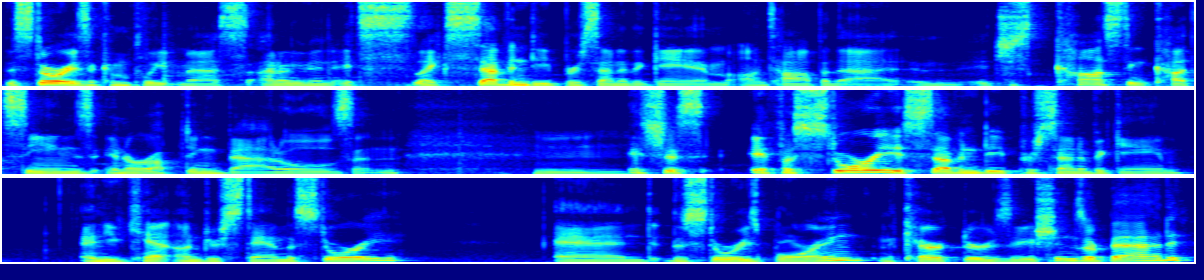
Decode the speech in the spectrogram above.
The story is a complete mess. I don't even. It's like seventy percent of the game. On top of that, and it's just constant cutscenes, interrupting battles, and hmm. it's just if a story is seventy percent of a game, and you can't understand the story, and the story's boring, and the characterizations are bad,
